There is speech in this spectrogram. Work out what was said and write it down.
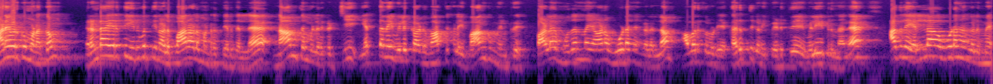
அனைவருக்கும் வணக்கம். ரெண்டாயிரத்தி இருபத்தி நாலு பாராளுமன்ற தேர்தலில் நாம் தமிழர் கட்சி எத்தனை விழுக்காடு வாக்குகளை வாங்கும் என்று பல முதன்மையான ஊடகங்கள் எல்லாம் அவர்களுடைய கருத்து கணிப்பு எடுத்து வெளியிட்டு இருந்தாங்க அதுல எல்லா ஊடகங்களுமே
